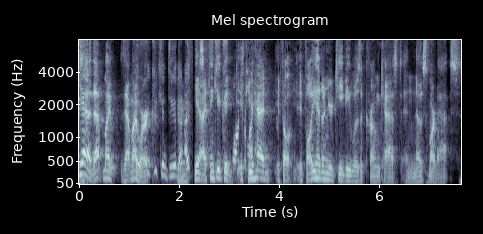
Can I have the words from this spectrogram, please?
Yeah, that might that might I work. think you can do that. Yeah. I, Yeah, I think you could if you like- had if all if all you had on your TV was a Chromecast and no smart apps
